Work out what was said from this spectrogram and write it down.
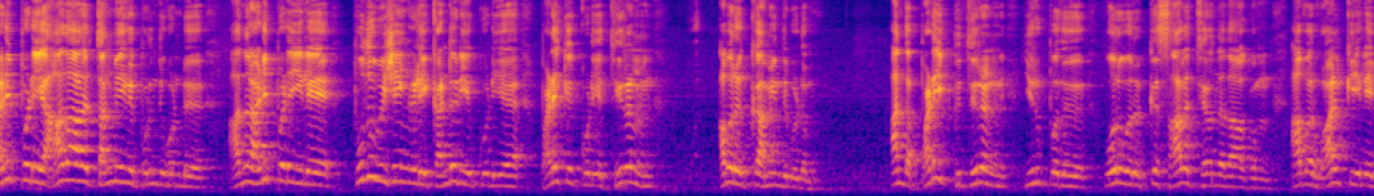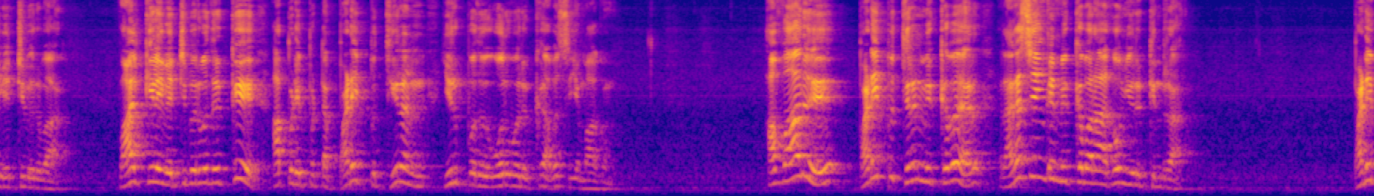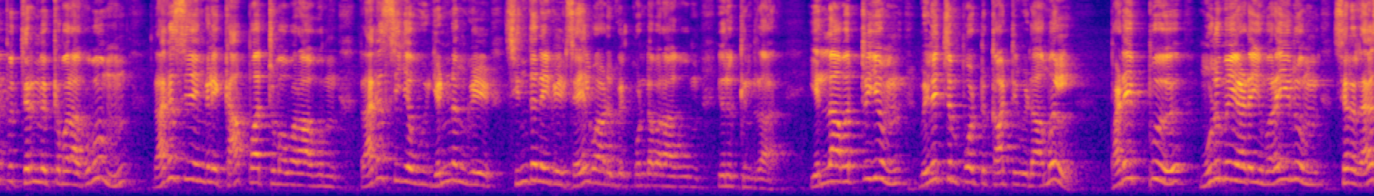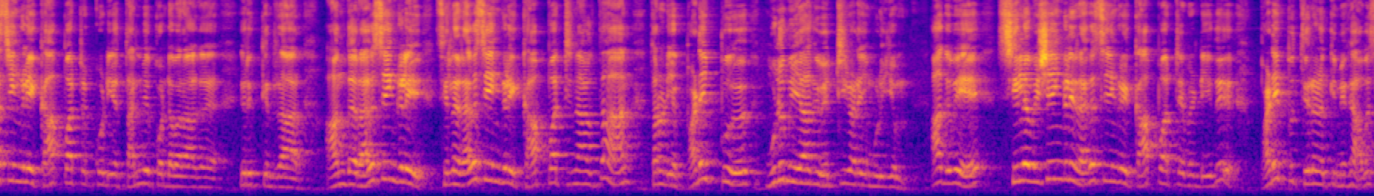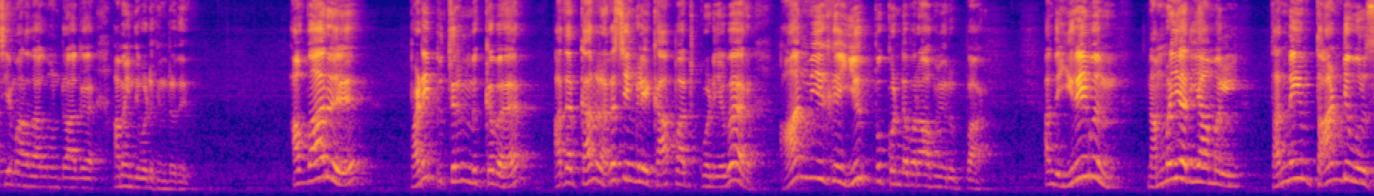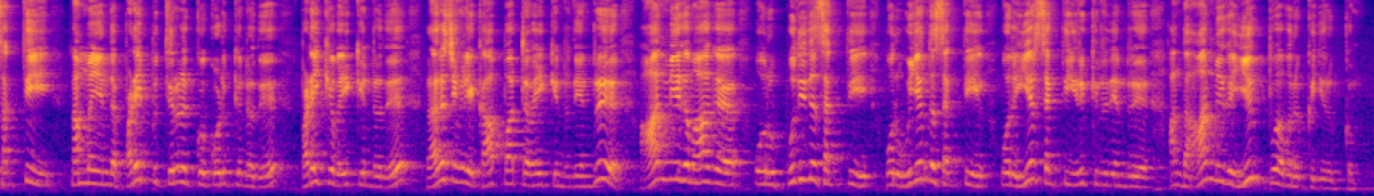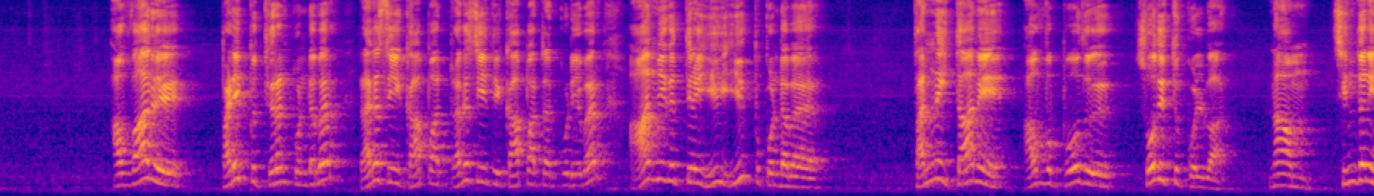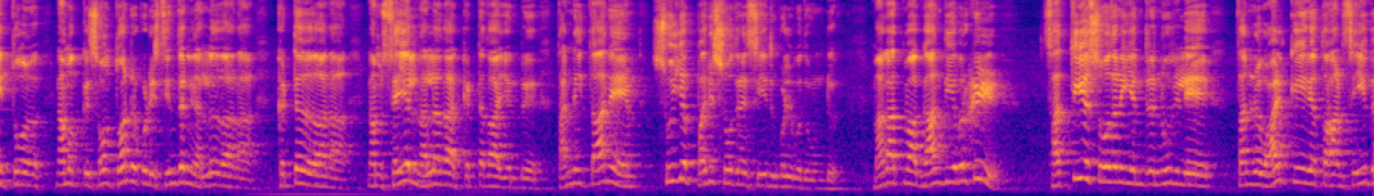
அடிப்படை ஆதார தன்மையை புரிந்து கொண்டு அதன் அடிப்படையிலே புது விஷயங்களை கண்டறியக்கூடிய படைக்கக்கூடிய திறன் அவருக்கு அமைந்துவிடும். அந்த படைப்பு திறன் இருப்பது ஒருவருக்கு சாலச் சிறந்ததாகும். அவர் வாழ்க்கையிலே வெற்றி பெறுவார். வாழ்க்கையிலே வெற்றி பெறுவதற்கு அப்படிப்பட்ட படைப்பு திறன் இருப்பது ஒருவருக்கு அவசியமாகும். அவ்வாறு படைப்பு திறன் மிக்கவர் ரகசியங்கள் மிக்கவராகவும் இருக்கின்றார். படைப்பு திறன் மிக்கவராகவும் ரகசியங்களை காப்பாற்றுபவராகவும் ரகசிய எண்ணங்கள் சிந்தனைகள் செயல்பாடுகள் கொண்டவராகவும் இருக்கின்றார். எல்லாவற்றையும் வெளிச்சம் போட்டு காட்டிவிடாமல் படைப்பு முழுமையடையும் வரையிலும் சில ரகசியங்களை காப்பாற்றக்கூடிய தன்மை கொண்டவராக இருக்கின்றார். அந்த ரகசியங்களை சில ரகசியங்களை காப்பாற்றினால்தான் தன்னுடைய படைப்பு முழுமையாக வெற்றியடைய முடியும். ஆகவே சில விஷயங்களை ரகசியங்களை காப்பாற்ற வேண்டியது படைப்பு திறனுக்கு மிக அவசியமானதாக ஒன்றாக அமைந்து விடுகின்றது. அவ்வாறு படைப்பு திறன் மிக்கவர் அதற்கான ரகசியங்களை காப்பாற்றக்கூடியவர் ஆன்மீக ஈர்ப்பு கொண்டவராகவும் இருப்பார். அந்த இறைவன் நம்மை அறியாமல் தன்னையும் தாண்டி ஒரு சக்தி நம்மை இந்த படைப்பு திறனுக்கு கொடுக்கின்றது படைக்க வைக்கின்றது ரகசியங்களை காப்பாற்ற வைக்கின்றது என்று ஆன்மீகமாக ஒரு புதித சக்தி ஒரு உயர்ந்த சக்தி ஒரு இயற் சக்தி இருக்கிறது என்று அந்த ஆன்மீக ஈர்ப்பு அவருக்கு இருக்கும். அவ்வாறு படைப்பு திறன் கொண்டவர் ரகசிய காப்பாற்ற ரகசியத்தை காப்பாற்றக்கூடியவர் ஆன்மீகத்திலே ஈ- ஈர்ப்பு கொண்டவர் தன்னைத்தானே அவ்வப்போது சோதித்துக் கொள்வார். நாம் சிந்தனை தோ நமக்கு சோ தோன்றக்கூடிய சிந்தனை நல்லதானா கெட்டதுதானா? நம் செயல் நல்லதா கெட்டதா என்று தன்னைத்தானே சுய பரிசோதனை செய்து கொள்வது உண்டு. மகாத்மா காந்தி அவர்கள் சத்திய சோதனை என்ற நூலிலே தன்னுடைய வாழ்க்கையிலே தான் செய்த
